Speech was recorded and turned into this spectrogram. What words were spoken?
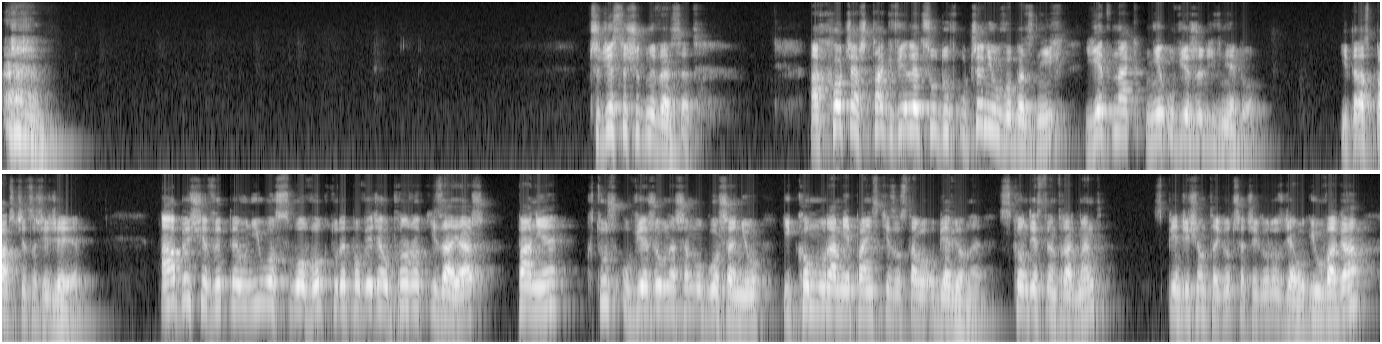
37 werset. A chociaż tak wiele cudów uczynił wobec nich, jednak nie uwierzyli w niego. I teraz patrzcie, co się dzieje. Aby się wypełniło słowo, które powiedział prorok Izajasz: Panie, któż uwierzył naszemu głoszeniu i komu ramię pańskie zostało objawione? Skąd jest ten fragment? Z 53 rozdziału. I uwaga,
